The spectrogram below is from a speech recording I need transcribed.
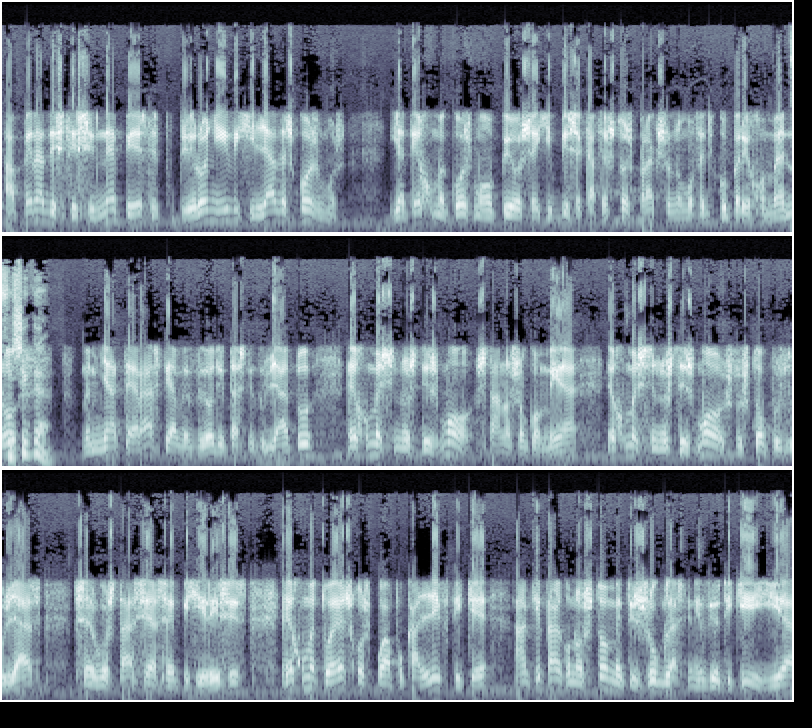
απέναντι στις συνέπειες που πληρώνει ήδη χιλιάδες κόσμος. Γιατί έχουμε κόσμο ο οποίος έχει μπει σε καθεστώς πράξεων νομοθετικού περιεχομένου. Φυσικά. Με μια τεράστια βεβαιότητα στη δουλειά του. Έχουμε συνοστισμό στα νοσοκομεία. Έχουμε συνοστισμό στους τόπους δουλειάς, σε εργοστάσια, σε επιχειρήσεις. Έχουμε το έσχος που αποκαλύφθηκε, αν και ήταν γνωστό με τη ζούγκλα στην ιδιωτική υγεία,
